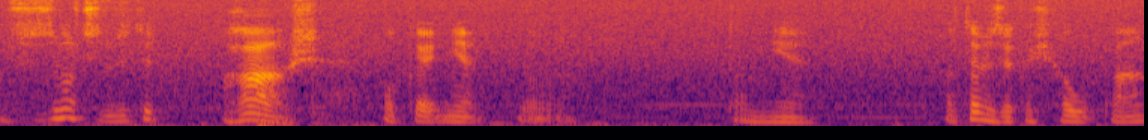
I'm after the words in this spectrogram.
Muszę zobaczyć, gdzie ty... Aha, okej, nie, dobra. Tam nie. A tam jest jakaś chałupa.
